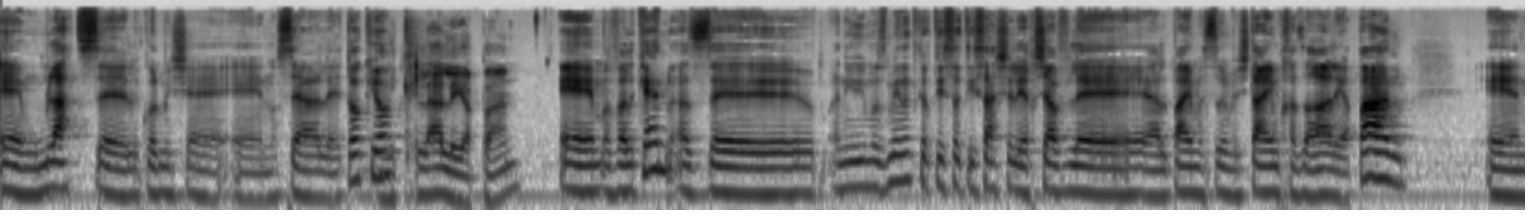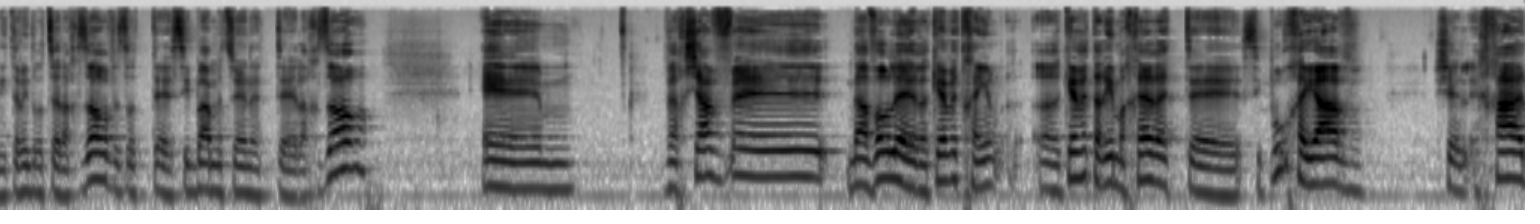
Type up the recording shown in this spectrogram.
מומלץ לכל מי שנוסע לטוקיו. נקלע ליפן. Um, אבל כן, אז uh, אני מזמין את כרטיס הטיסה שלי עכשיו ל-2022 חזרה ליפן. Uh, אני תמיד רוצה לחזור, וזאת uh, סיבה מצוינת לחזור. אמ, ועכשיו נעבור לרכבת חיים, רכבת הרים אחרת, סיפור חייו של אחד,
